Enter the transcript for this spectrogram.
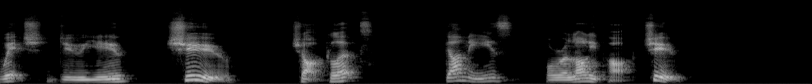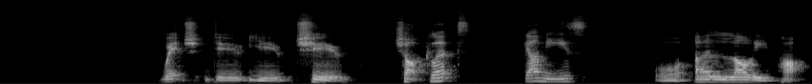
Which do you chew? Chocolate, gummies, or a lollipop? Chew. Which do you chew? Chocolate, gummies, or a lollipop?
